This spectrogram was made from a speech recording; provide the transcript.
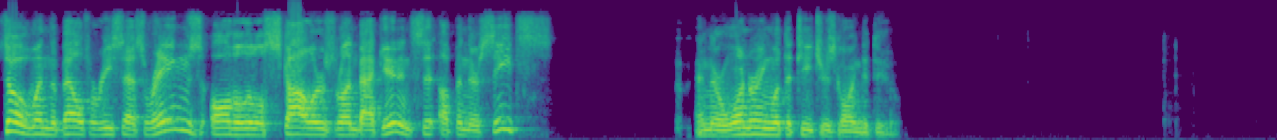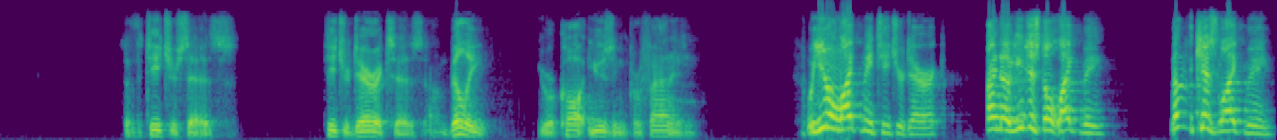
So when the bell for recess rings, all the little scholars run back in and sit up in their seats. And they're wondering what the teacher's going to do. So the teacher says, teacher Derek says, um, Billy, you were caught using profanity. Well, you don't like me, teacher Derek. I know, you just don't like me. None of the kids like me.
